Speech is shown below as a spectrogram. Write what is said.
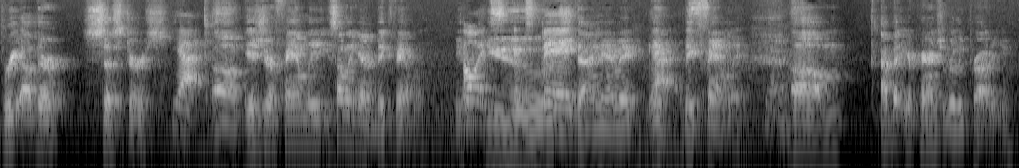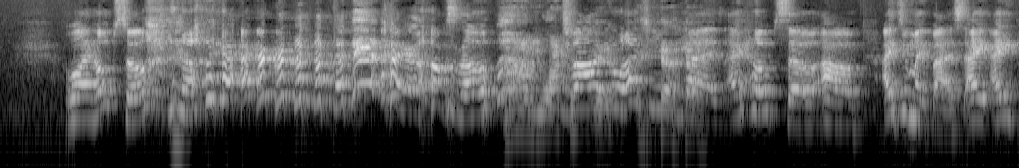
three other sisters. Yes. Um, is your family? It sounds like you got a big family. You Oh, it's- huge, it's big. dynamic, big, Yes. big family. Yes. Um, I bet your parents are really proud of you. Well, I hope so. no, I hope so. Mom, you watching? Mom, Yeah. you watching? yes, I hope so. Um, I do my best. I, I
